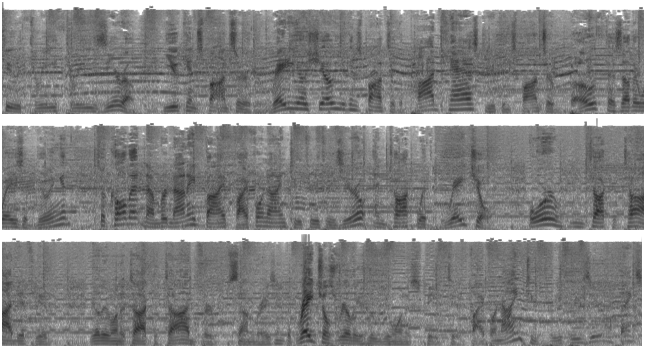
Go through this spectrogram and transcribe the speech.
2330. You can sponsor the radio show, you can sponsor the podcast, you can sponsor both. There's other ways of doing it. So call that number 985 549 2330 and talk with Rachel. Or talk to Todd if you really want to talk to Todd for some reason. But Rachel's really who you want to speak to. 549 2330. Thanks.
